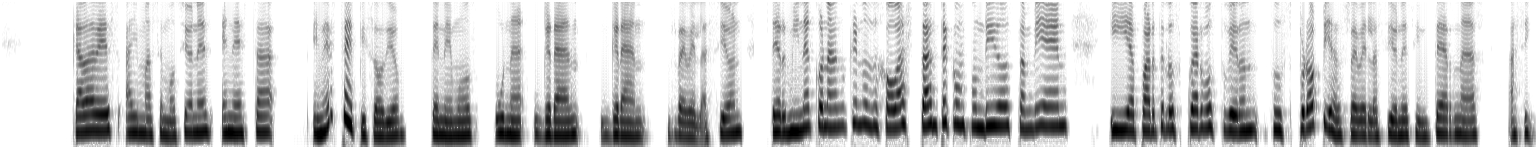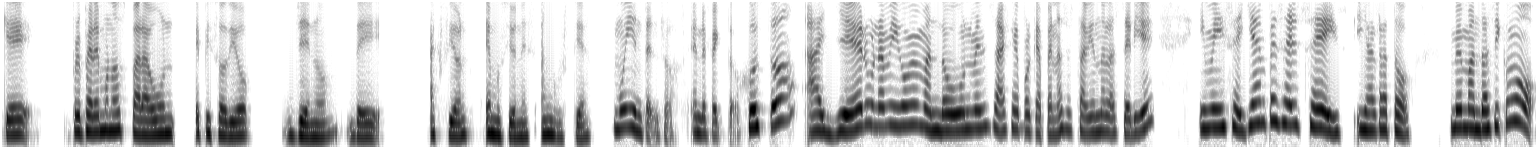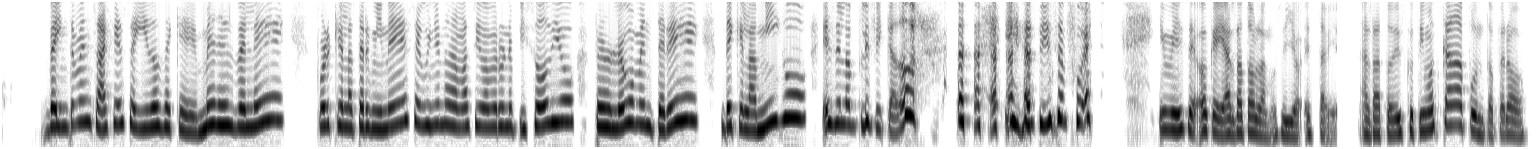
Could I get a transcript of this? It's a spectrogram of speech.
Cada vez hay más emociones. En, esta, en este episodio tenemos una gran, gran revelación. Termina con algo que nos dejó bastante confundidos también. Y aparte los cuervos tuvieron sus propias revelaciones internas. Así que preparémonos para un episodio lleno de acción, emociones, angustia. Muy intenso, en efecto. Justo ayer un amigo me mandó un mensaje porque apenas está viendo la serie y me dice, ya empecé el 6 y al rato me mandó así como 20 mensajes seguidos de que me desvelé porque la terminé, según yo nada más iba a ver un episodio, pero luego me enteré de que el amigo es el amplificador y así se fue. Y me dice, ok, al rato hablamos y yo, está bien, al rato discutimos cada punto, pero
